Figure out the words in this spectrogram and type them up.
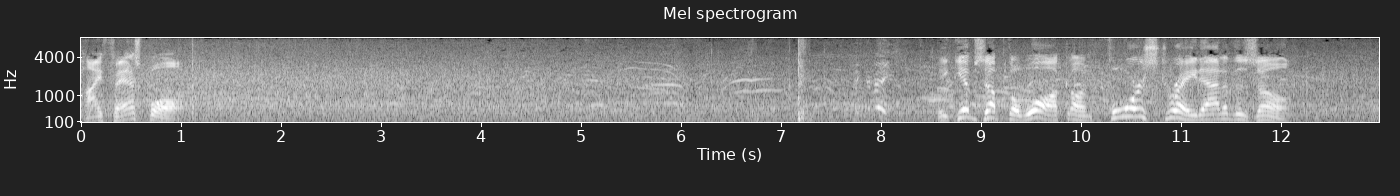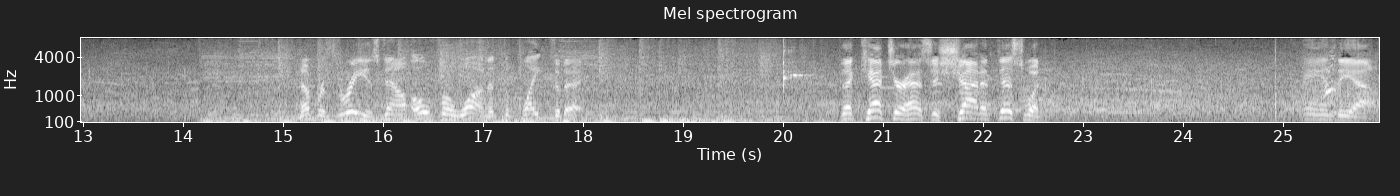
High fastball. Take your base. He gives up the walk on four straight out of the zone. Number three is now 0 for 1 at the plate today. The catcher has a shot at this one. And the out.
